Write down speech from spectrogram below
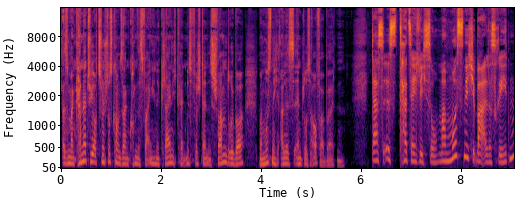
also man kann natürlich auch zum Schluss kommen und sagen, komm, das war eigentlich eine Kleinigkeit, Missverständnis, schwamm drüber. Man muss nicht alles endlos aufarbeiten. Das ist tatsächlich so. Man muss nicht über alles reden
